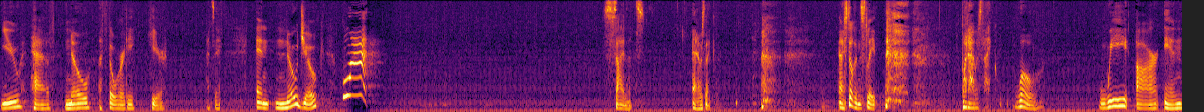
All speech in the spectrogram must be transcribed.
you have no authority here. That's it. And no joke, wah! Silence. And I was like, and I still didn't sleep. but I was like, whoa, we are in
